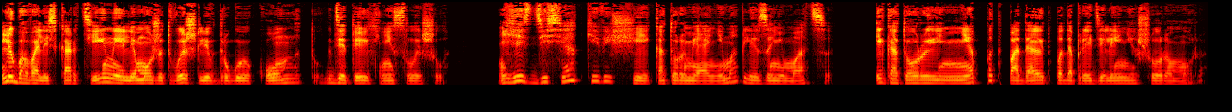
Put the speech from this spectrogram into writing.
любовались картиной или, может, вышли в другую комнату, где ты их не слышала. Есть десятки вещей, которыми они могли заниматься и которые не подпадают под определение Шура-Мура.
